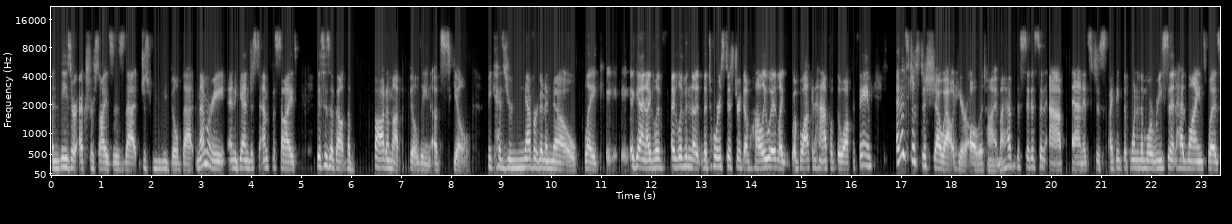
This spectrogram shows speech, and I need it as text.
And these are exercises that just really build that memory. And again, just to emphasize, this is about the bottom up building of skill because you're never going to know like again i live i live in the the tourist district of hollywood like a block and a half of the walk of fame and it's just a show out here all the time. I have the citizen app and it's just i think that one of the more recent headlines was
